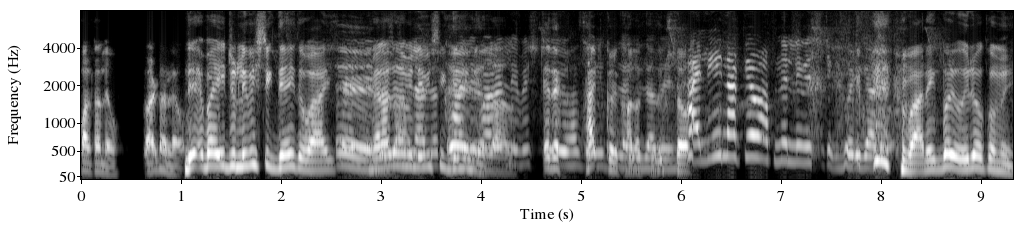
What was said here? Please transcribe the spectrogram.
পাল্টালেও। পাঠালাও দে ভাই একটু লিপস্টিক দেই তো ভাই। মেলা আমি লিপস্টিক দেই লিপস্টিক এদের সাইড করে দিলে খাওয়া যাবে। দেখছ খালি না কেউ আপনার লিপস্টিক ভরে গেল। মানিক ভাই ওই রকমই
